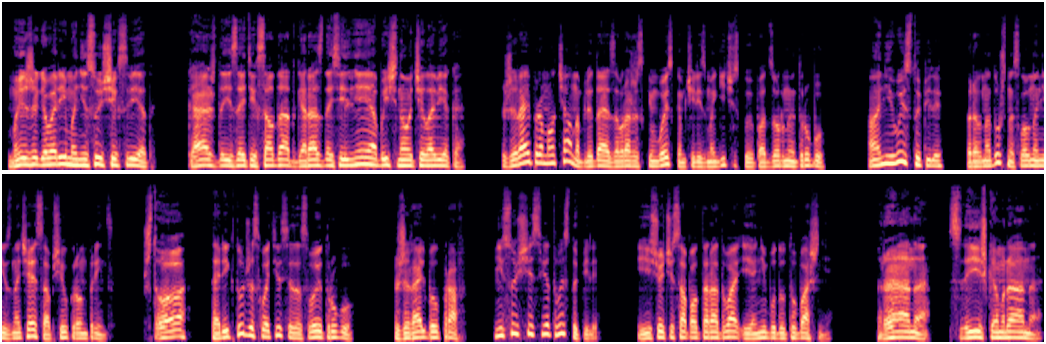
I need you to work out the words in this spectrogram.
Мы же говорим о несущих свет. Каждый из этих солдат гораздо сильнее обычного человека. Жирай промолчал, наблюдая за вражеским войском через магическую подзорную трубу. «Они выступили!» Равнодушно, словно невзначай, сообщил кронпринц. «Что?» Тарик тут же схватился за свою трубу. Жираль был прав. Несущий свет выступили. Еще часа полтора-два, и они будут у башни. «Рано! Слишком рано!»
